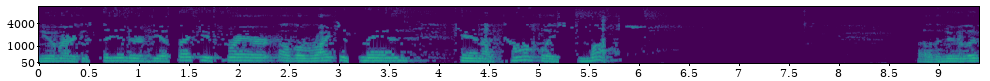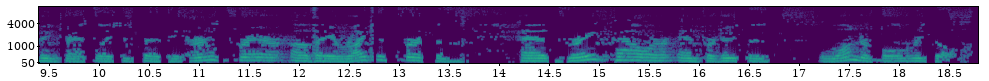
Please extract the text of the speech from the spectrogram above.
New American Standard, the effective prayer of a righteous man can accomplish much. Uh, the New Living Translation says, The earnest prayer of a righteous person has great power and produces wonderful results.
